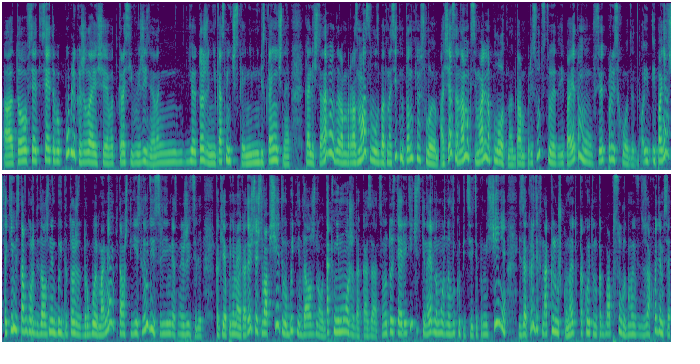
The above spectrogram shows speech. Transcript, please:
а, то вся вся эта публика, желающая вот красивой жизни, она ее тоже не космическая, не, не бесконечное количество, она там размазывалась бы относительно тонким слоем. А сейчас она максимально плотно там присутствует, и поэтому все это происходит. И, и понятно, что такие места в городе должны быть, это тоже другой момент, потому что есть люди среди местных жителей, как я понимаю, которые считают, что вообще этого быть не должно. Так не может оказаться. Ну, то есть теоретически, наверное, можно выкупить все эти помещения и закрыть их на клюшку, но это какой-то, ну, как бы абсурд. Мы находимся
